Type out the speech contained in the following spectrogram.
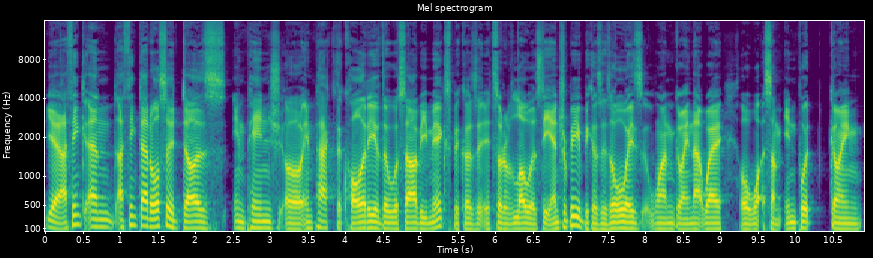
yeah, I think and I think that also does impinge or impact the quality of the wasabi mix because it, it sort of lowers the entropy because there's always one going that way or what, some input going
